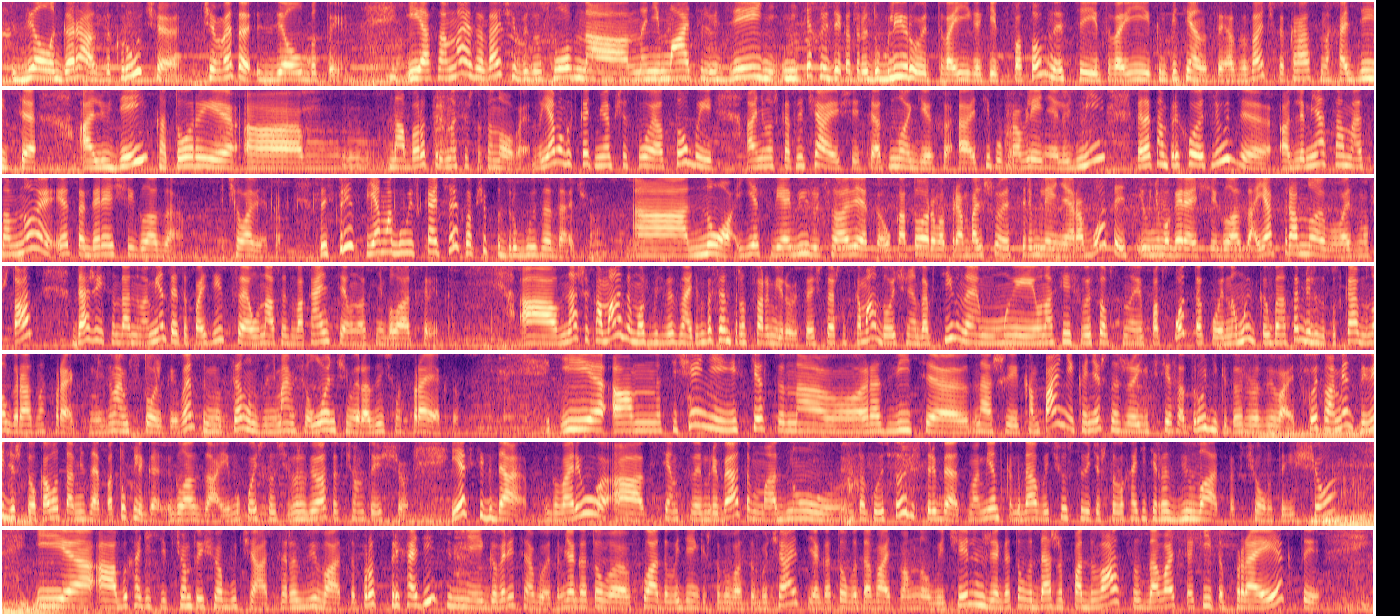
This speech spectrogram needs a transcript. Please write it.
сделала гораздо круче, чем это сделал бы ты. И основная задача, безусловно, нанимать людей, не тех людей, которые дублируют твои какие-то способности и твои компетенции, а задача как раз находить а, людей, которые наоборот привносят что-то новое. Но я могу сказать, у меня вообще свой особый, а, немножко отличающийся от многих а, тип управления людьми. Когда там приходят люди, а для меня самое основное – это горящие глаза человека. То есть, в принципе, я могу искать человека вообще под другую задачу. А, но если я вижу человека, у которого прям большое стремление работать, и у него горящие глаза, я все равно его возьму в штат, даже если на данный момент эта позиция у нас, эта вакансия у нас не была открыта. А наша команда, может быть, вы знаете, она постоянно трансформируется. Я считаю, что наша команда очень адаптивная. Мы, у нас есть свой собственный подход такой, но мы как бы на самом деле запускаем много разных проектов. Мы не занимаемся только ивентами, мы в целом занимаемся лончами различных проектов. И э, в течение, естественно, развития нашей компании, конечно же, и все сотрудники тоже развиваются. В какой-то момент ты видишь, что у кого-то там, не знаю, потухли глаза, ему хочется развиваться в чем-то еще. я всегда говорю а, всем своим ребятам одну такую историю, что, ребят, момент, когда вы чувствуете, что вы хотите развиваться в чем-то еще, и а, вы хотите в чем-то еще обучаться, развиваться, просто приходите мне и говорите об этом. Я готова вкладывать деньги, чтобы вас обучать, я готова давать вам новые челленджи, я готова даже под вас создавать какие-то проекты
